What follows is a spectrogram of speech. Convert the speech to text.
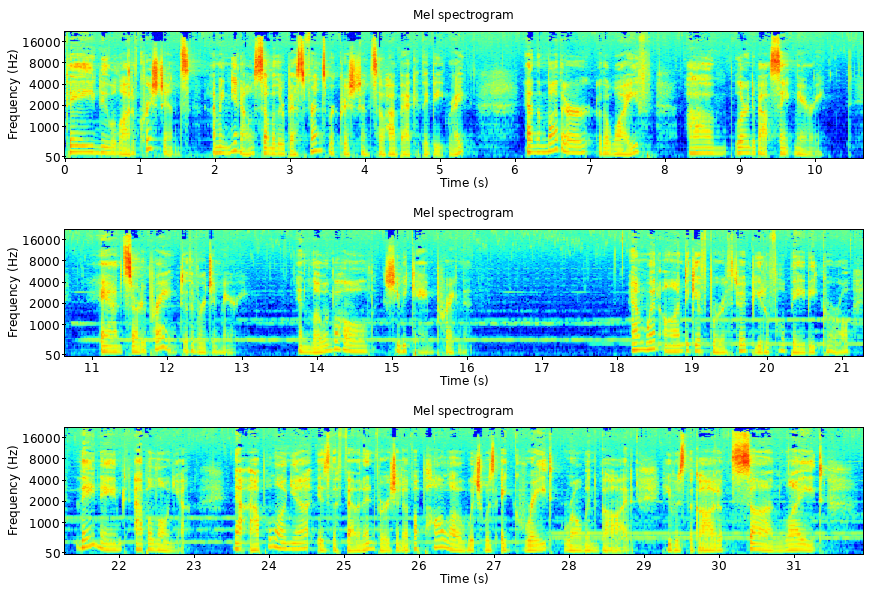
they knew a lot of Christians. I mean, you know, some of their best friends were Christians, so how bad could they be, right? And the mother, or the wife, um, learned about St. Mary and started praying to the Virgin Mary and lo and behold, she became pregnant and went on to give birth to a beautiful baby girl they named Apollonia. Now, Apollonia is the feminine version of Apollo, which was a great Roman god. He was the god of sun, light,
